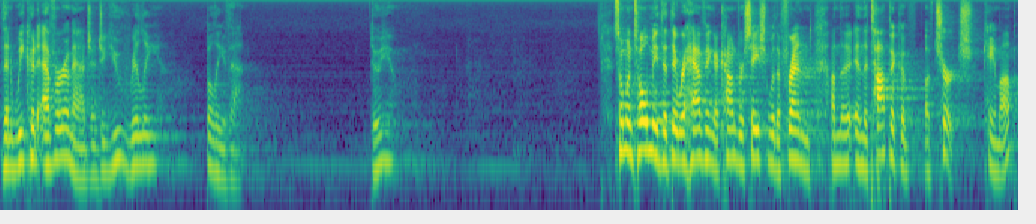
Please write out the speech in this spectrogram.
than we could ever imagine. Do you really believe that? Do you? Someone told me that they were having a conversation with a friend on the, and the topic of, of church came up.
